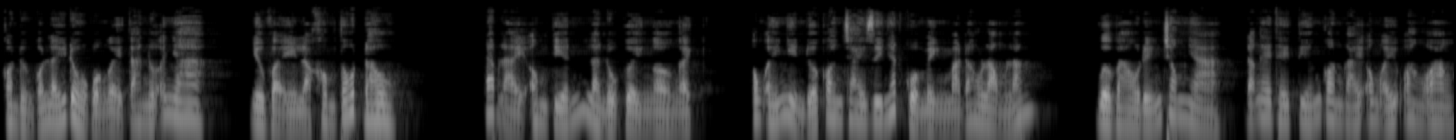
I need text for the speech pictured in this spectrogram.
con đừng có lấy đồ của người ta nữa nha Như vậy là không tốt đâu Đáp lại ông Tiến là nụ cười ngờ ngạch Ông ấy nhìn đứa con trai duy nhất của mình mà đau lòng lắm Vừa vào đến trong nhà, đã nghe thấy tiếng con gái ông ấy oang oang.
